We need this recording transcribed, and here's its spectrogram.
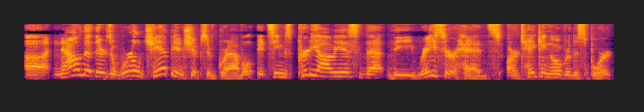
Uh, now that there's a world championships of gravel, it seems pretty obvious that the racer heads are taking over the sport,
